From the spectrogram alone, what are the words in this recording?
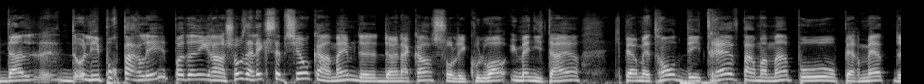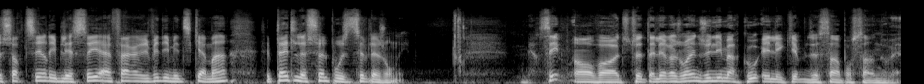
dans le- dans les pourparlers, pas donné grand-chose, à l'exception quand même d'un accord sur les couloirs humanitaires qui permettront des trêves par moment pour permettre de sortir les blessés, à faire arriver des médicaments. C'est peut-être le seul positif de la journée. Merci. On va tout de suite aller rejoindre Julie Marcoux et l'équipe de 100% Nouvelles.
